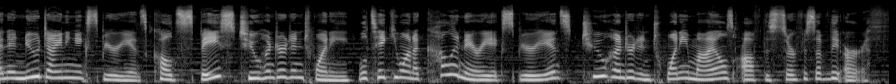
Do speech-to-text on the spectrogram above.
and a new dining experience called Space 220 will take you on a culinary experience 220 miles off the surface of the Earth.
